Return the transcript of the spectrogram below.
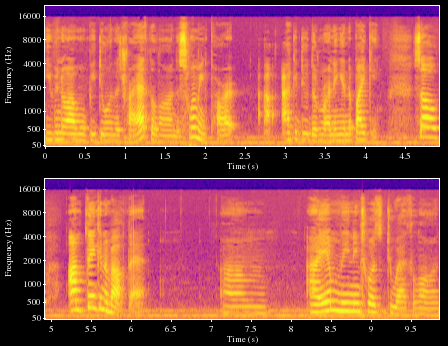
even though I won't be doing the triathlon, the swimming part, I, I could do the running and the biking. So I'm thinking about that. Um, I am leaning towards duathlon,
